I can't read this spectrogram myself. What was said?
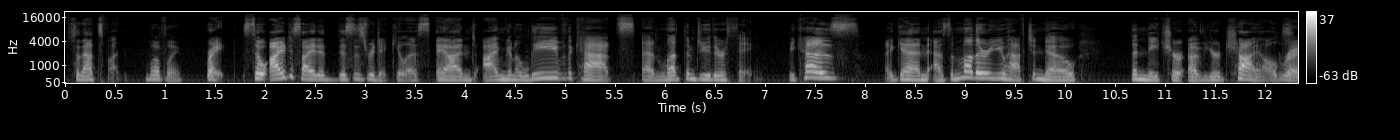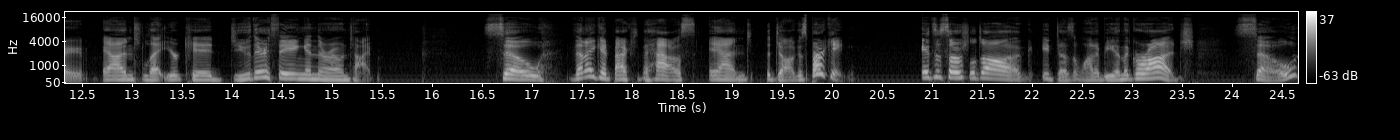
So that's fun. Lovely. Right. So I decided this is ridiculous and I'm going to leave the cats and let them do their thing. Because, again, as a mother, you have to know the nature of your child Right. and let your kid do their thing in their own time. So then I get back to the house and the dog is barking. It's a social dog. It doesn't want to be in the garage. So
